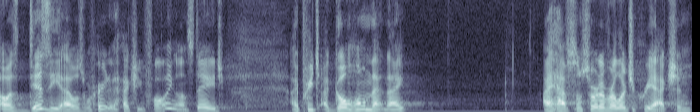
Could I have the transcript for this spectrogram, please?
I was dizzy. I was worried of actually falling on stage. I preach, I go home that night. I have some sort of allergic reaction.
